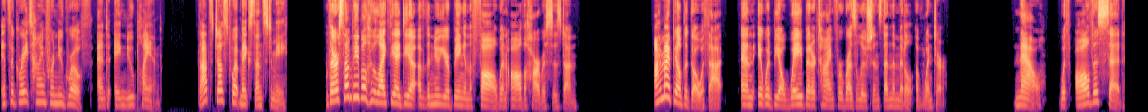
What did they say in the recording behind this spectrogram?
It's a great time for new growth and a new plan. That's just what makes sense to me. There are some people who like the idea of the new year being in the fall when all the harvest is done. I might be able to go with that, and it would be a way better time for resolutions than the middle of winter. Now, with all this said,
